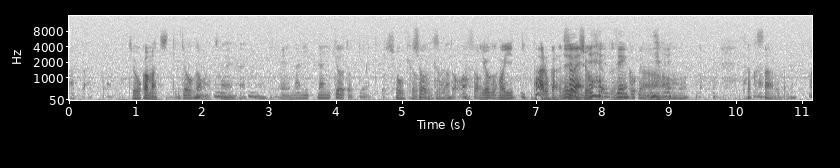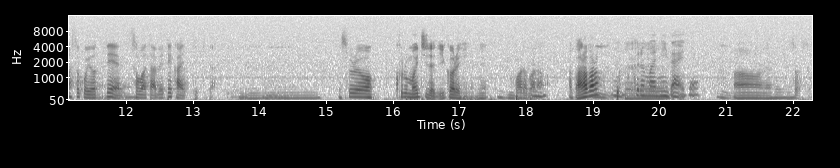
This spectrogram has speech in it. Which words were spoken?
あったあった。城下町っていう、ね、城下町はいはいえー何何京都っていうの？小京小都ですか京都。そう。よくもういいっぱいあるからねそうやね。でも小京都ね。全国にね。たくさんあるから まあ、そこ寄ってそば食べて帰ってきたっていう。うそれは車1台で行かれへんよね？バラバラ、うん。あバラバラ、うん。へー車2台で。うんああなるほどね。そうそう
